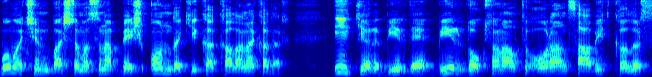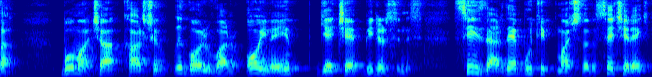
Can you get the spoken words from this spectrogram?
Bu maçın başlamasına 5-10 dakika kalana kadar İlk yarı 1'de 1.96 oran sabit kalırsa bu maça karşılıklı gol var oynayıp geçebilirsiniz. Sizler de bu tip maçları seçerek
